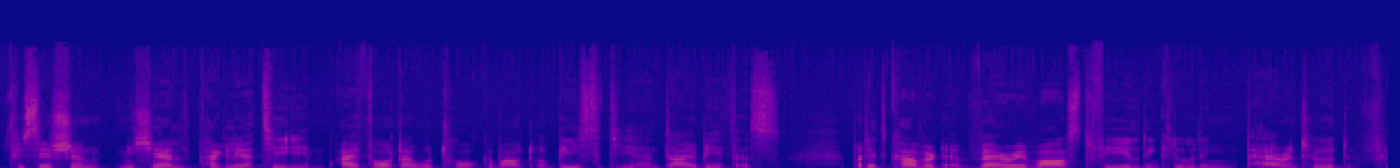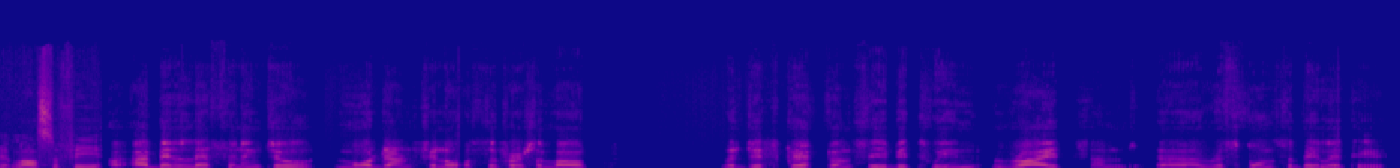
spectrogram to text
physician Michel Tagliati, I thought I would talk about obesity and diabetes but it covered a very vast field, including parenthood, philosophy. I've been listening to modern philosophers about the discrepancy between rights and uh, responsibilities.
